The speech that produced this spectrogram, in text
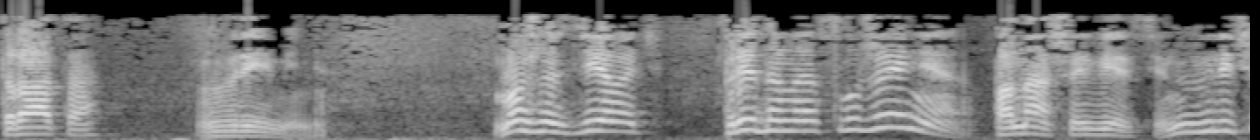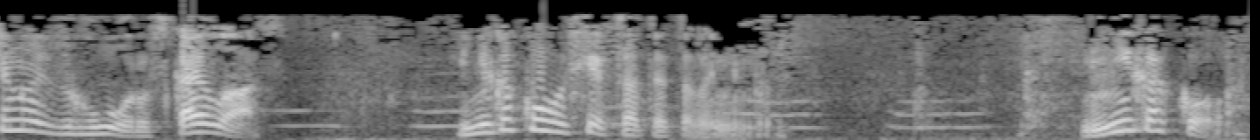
трата времени. Можно сделать преданное служение, по нашей версии, ну, величиной с гору, с Кайлас. И никакого эффекта от этого не будет. Никакого.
